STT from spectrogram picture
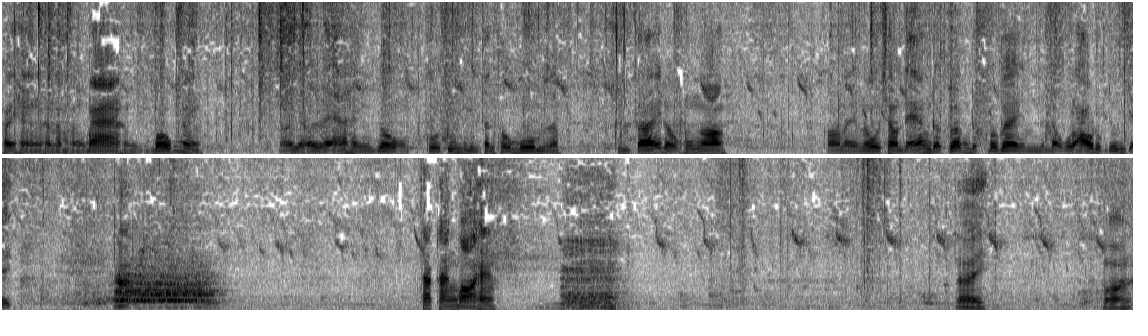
phải hàng, hàng nằm hàng ba hàng bốn ha. Nó dở rẻ thì vô cô chú mình tranh thủ mua mình làm kinh tế đồ cũng ngon. Con này nuôi sao đẻ ăn được lớn được bê bê mình đâu có lỗ được chú anh chị. Đó thác thăng bò ha. Đây. Bò này.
